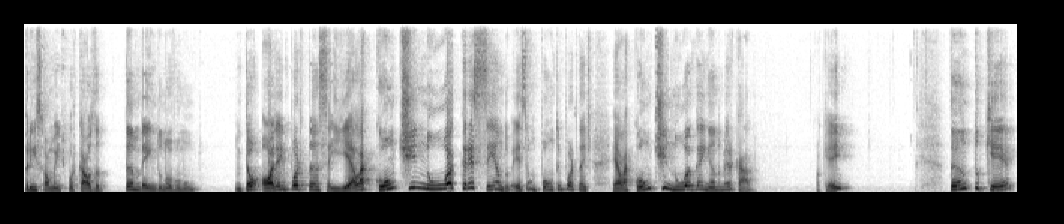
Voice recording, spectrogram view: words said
Principalmente por causa também do novo mundo. Então, olha a importância. E ela continua crescendo. Esse é um ponto importante. Ela continua ganhando mercado. Ok? Tanto que,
